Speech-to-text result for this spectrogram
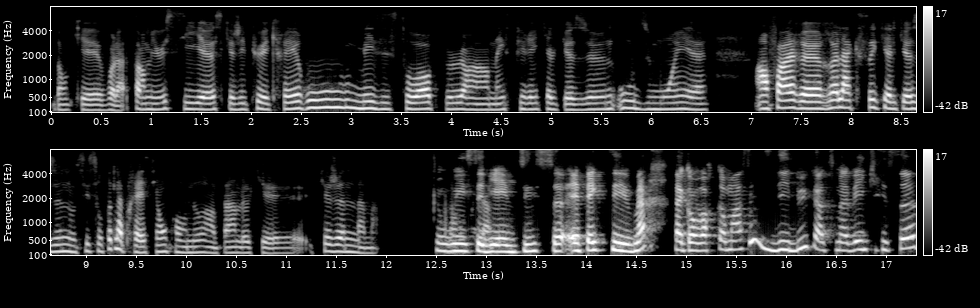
Donc euh, voilà, tant mieux si ce que j'ai pu écrire ou mes histoires peut en inspirer quelques-unes ou du moins en faire relaxer quelques-unes aussi sur toute la pression qu'on a en tant que jeune maman. Oui, c'est bien dit, ça, effectivement. Fait qu'on va recommencer du début quand tu m'avais écrit ça.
